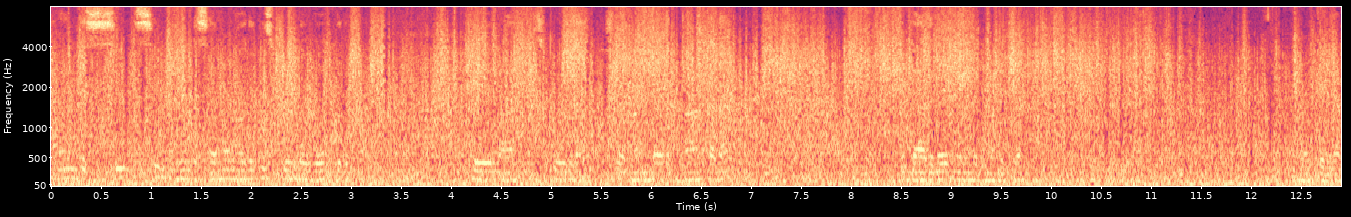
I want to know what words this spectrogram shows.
ninety six ninety seven வரைக்கும் ஸ்கூலில் போயிட்டு இருக்கும் டூ நார்மல் ஸோ நம்ம தாண்டலாம் இது அதிலே மெயின்டைன் பண்ணிக்கலாம் ஓகேங்க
